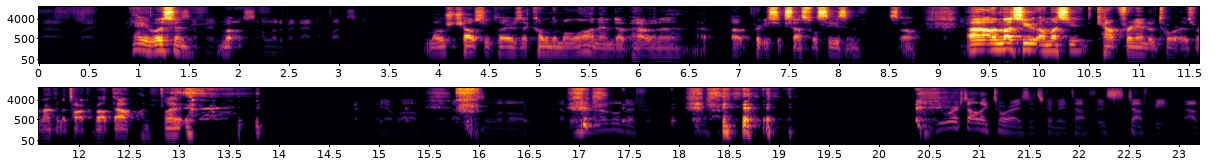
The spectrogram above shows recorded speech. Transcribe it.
Um, but I Hey, listen, mo- a little bit of that athleticism. Most Chelsea players that come to Milan end up having a, a, a pretty successful season. So uh, unless you unless you count Fernando Torres, we're not going to talk about that one. But Yeah, well, yeah, that was a little that was a little different. If he works out like Torres, it's gonna be tough. It's a tough beat. I'll,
